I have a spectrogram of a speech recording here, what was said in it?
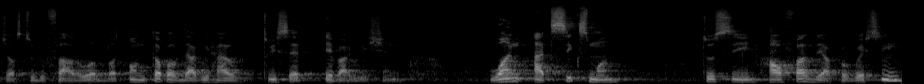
just to do follow-up. But on top of that, we have three set evaluation. One at six months to see how fast they are progressing.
